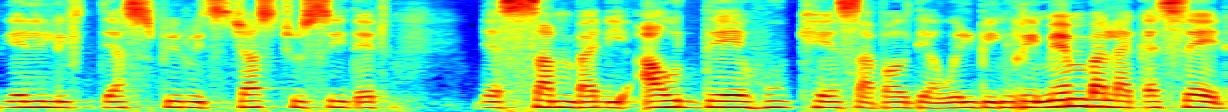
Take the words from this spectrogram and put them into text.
really lift their spirits just to see that there's somebody out there who cares about their well-being. Remember like i said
